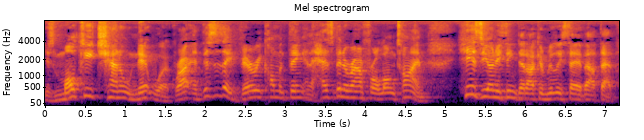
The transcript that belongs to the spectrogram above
is multi-channel network, right? And this is a very common thing and it has been around for a long time. Here's the only thing that I can really say about that.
